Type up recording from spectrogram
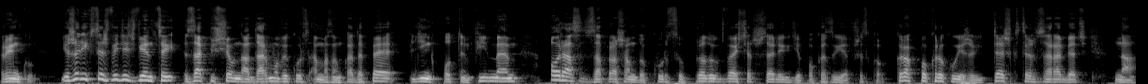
rynku. Jeżeli chcesz wiedzieć więcej, zapisz się na darmowy kurs Amazon KDP, link pod tym filmem oraz zapraszam do kursu Produkt 24, gdzie pokazuję wszystko krok po kroku, jeżeli też chcesz zarabiać na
